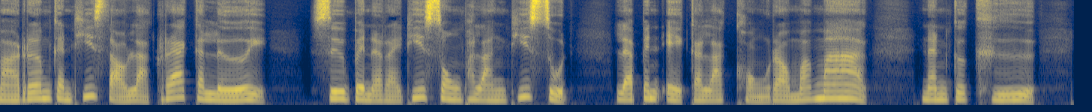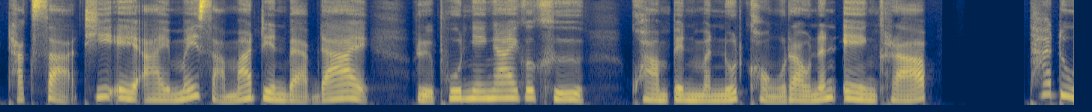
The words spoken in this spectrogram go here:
มาเริ่มกันที่เสาหลักแรกกันเลย ซึ่งเป็นอะไรที่ทรงพลังที่สุด และเป็นเอกลักษณ์ของเรามากๆ นั่นก็คือ ทักษะที่ AI ไม่สามารถเรียนแบบได้ หรือพูดง่าย ๆ ก็คือ ความเป็นมนุษย์ของเรานั่นเองครับ ถ้าดู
